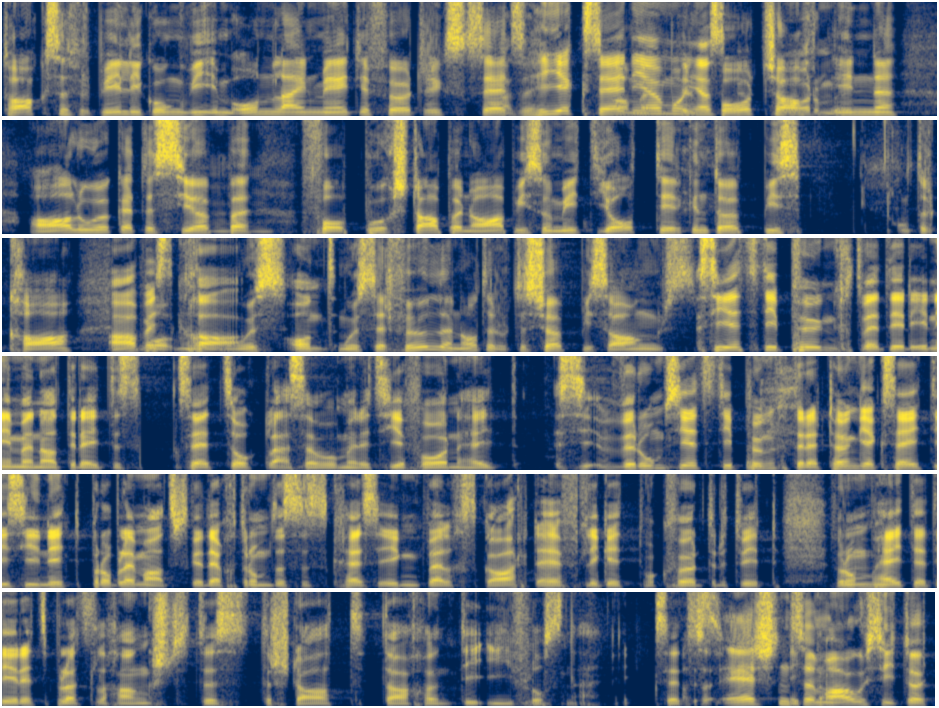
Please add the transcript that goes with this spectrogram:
Taxenverbilligung wie im Online-Medienförderungsgesetz. Also hier sehe ich einmal die Botschaft innen anschauen, dass sie mhm. von Buchstaben A bis mit J irgendetwas oder K, A bis K. Muss, und muss erfüllen, oder? Das ist etwas anderes. Sind jetzt die Punkte, wenn ihr, ich nehme an, ihr habt das Gesetz auch gelesen, das wir jetzt hier vorne haben, warum sind jetzt die Punkte, Töngi hat gesagt, die sind nicht problematisch. Es geht auch darum, dass es kein irgendwelches Gartenhäftchen gibt, das gefördert wird. Warum habt ihr jetzt plötzlich Angst, dass der Staat da könnte Einfluss nehmen könnte? Also erstens einmal sind dort,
